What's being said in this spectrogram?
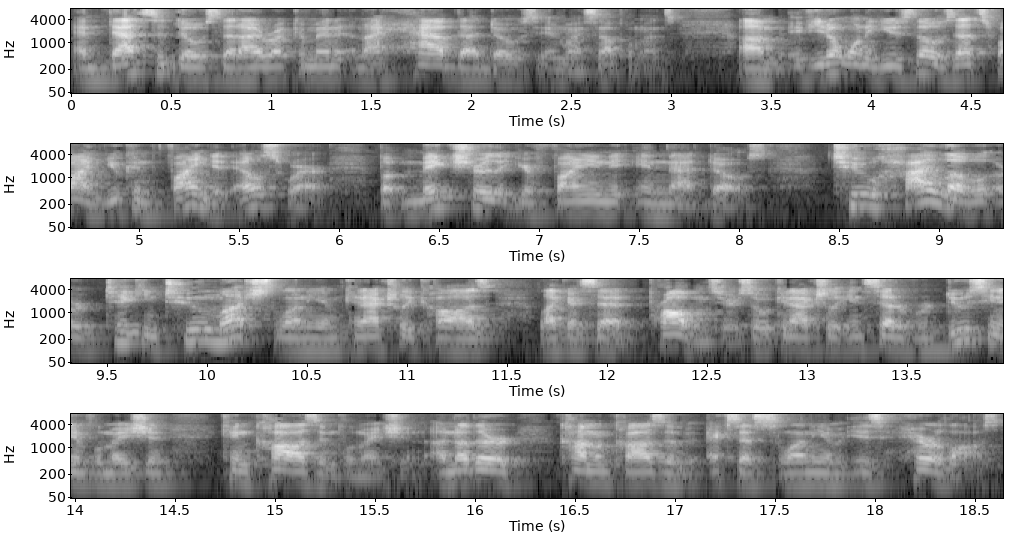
and that's the dose that I recommend, and I have that dose in my supplements. Um, if you don't want to use those, that's fine. You can find it elsewhere, but make sure that you're finding it in that dose. Too high level or taking too much selenium can actually cause, like I said, problems here. So it can actually, instead of reducing inflammation, can cause inflammation. Another common cause of excess selenium is hair loss.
